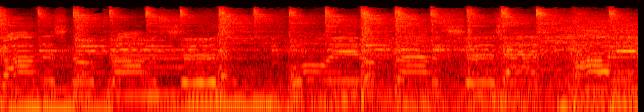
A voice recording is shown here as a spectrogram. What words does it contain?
Godless, no promises, promises. And how did?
